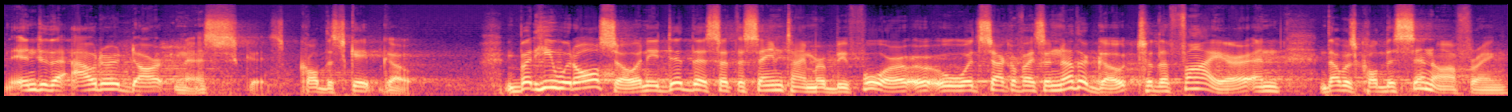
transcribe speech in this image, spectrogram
into the outer darkness, it's called the scapegoat. But he would also, and he did this at the same time or before, uh, would sacrifice another goat to the fire, and that was called the sin offering.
